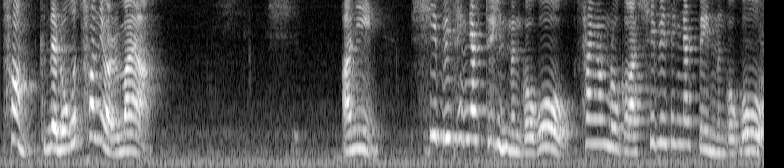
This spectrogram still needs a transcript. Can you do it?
1000 근데 로그 1000이 얼마야? 10 아니 10이 생략돼 있는 거고 상용 로그가 10이 생략돼 있는 거고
